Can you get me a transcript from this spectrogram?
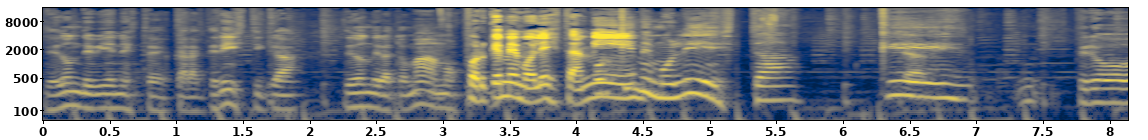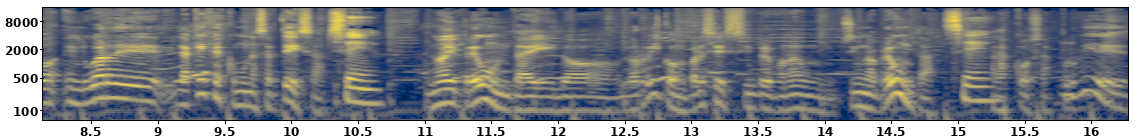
¿De dónde viene esta característica? ¿De dónde la tomamos? ¿Por qué me molesta a ¿Por mí? qué me molesta? ¿Qué? Pero en lugar de... La queja es como una certeza. Sí, No hay pregunta y lo, lo rico me parece es siempre poner un signo de pregunta Sí. a las cosas. ¿Por qué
